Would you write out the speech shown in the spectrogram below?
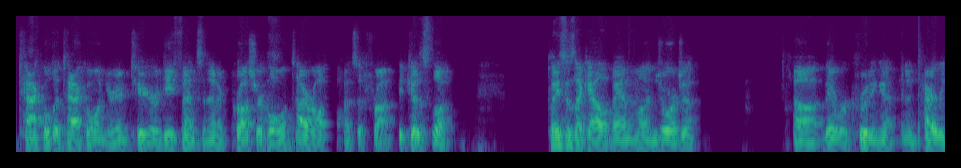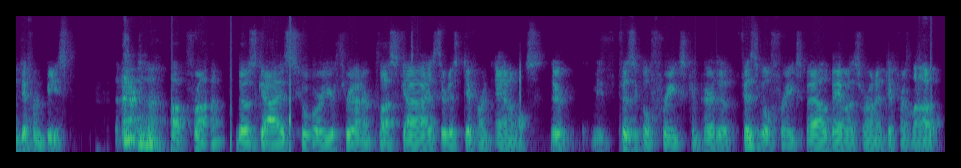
tackle to tackle on your interior defense and then across your whole entire offensive front. Because look, places like Alabama and Georgia, uh, they're recruiting a, an entirely different beast up front. Those guys who are your 300 plus guys, they're just different animals. They're physical freaks compared to physical freaks, but Alabama's run a different level.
